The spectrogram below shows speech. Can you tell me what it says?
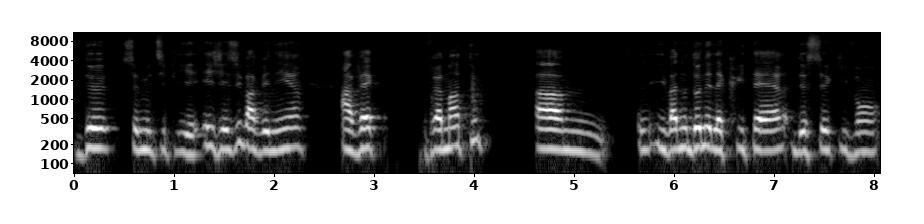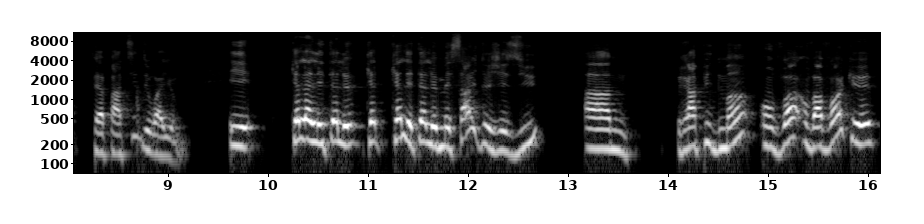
de se multiplier. Et Jésus va venir avec vraiment tout... Euh, il va nous donner les critères de ceux qui vont faire partie du royaume. Et quel était le, message de Jésus? Euh, rapidement, on, va voir que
